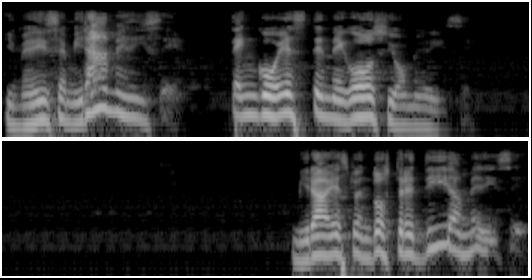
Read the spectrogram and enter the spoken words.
Y me dice, mira, me dice, tengo este negocio, me dice mira esto en dos, tres días, me dice,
